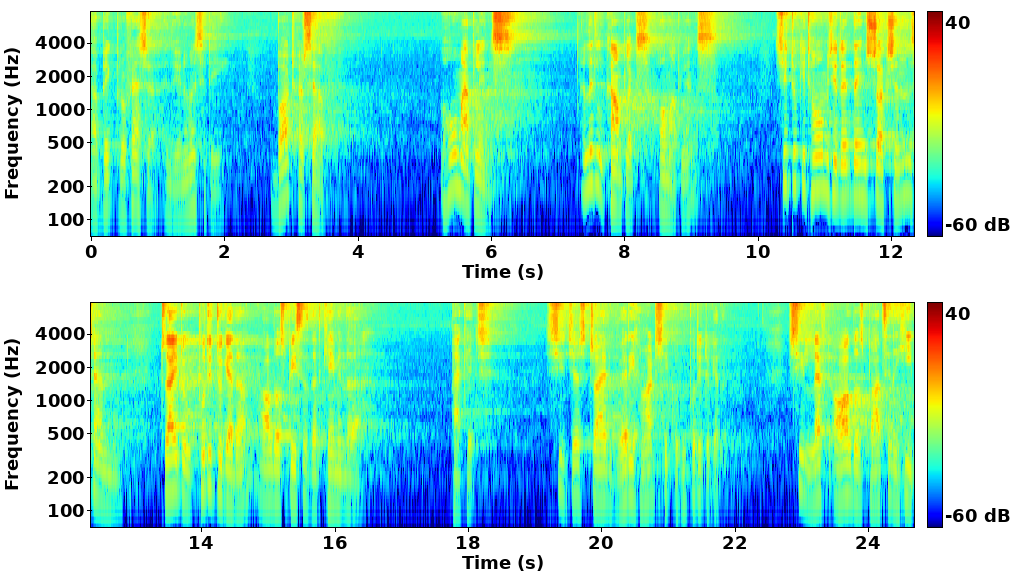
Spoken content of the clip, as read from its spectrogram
a big professor in the university, bought herself a home appliance, a little complex home appliance. She took it home, she read the instructions and tried to put it together, all those pieces that came in the package. She just tried very hard, she couldn't put it together. She left all those parts in a heap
